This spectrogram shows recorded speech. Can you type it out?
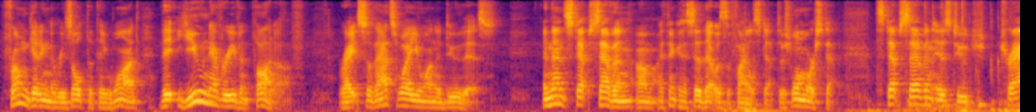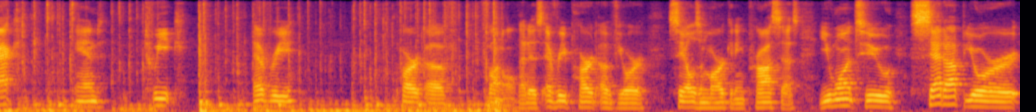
from getting the result that they want that you never even thought of, right? So that's why you want to do this. And then step seven, um, I think I said that was the final step. There's one more step. Step seven is to track and tweak every part of funnel. That is every part of your sales and marketing process. You want to set up your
